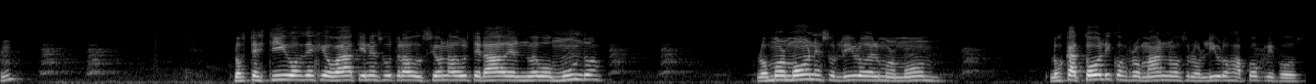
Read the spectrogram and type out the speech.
¿Mm? Los testigos de Jehová tienen su traducción adulterada del Nuevo Mundo. Los mormones, su libro del mormón. Los católicos romanos, los libros apócrifos.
